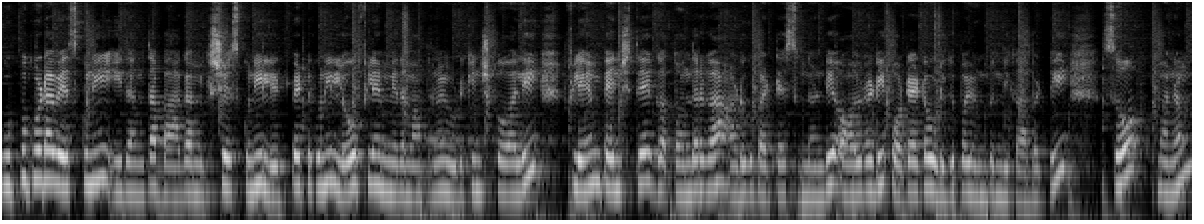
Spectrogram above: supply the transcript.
ఉప్పు కూడా వేసుకుని ఇదంతా బాగా మిక్స్ చేసుకుని లిడ్ పెట్టుకుని లో ఫ్లేమ్ మీద మాత్రమే ఉడికించుకోవాలి. ఫ్లేమ్ పెంచితే తొందరగా అడుగు పట్టేస్తుందండి. ఆల్రెడీ పొటాటో ఉడికిపోయి ఉంటుంది కాబట్టి. సో మనం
